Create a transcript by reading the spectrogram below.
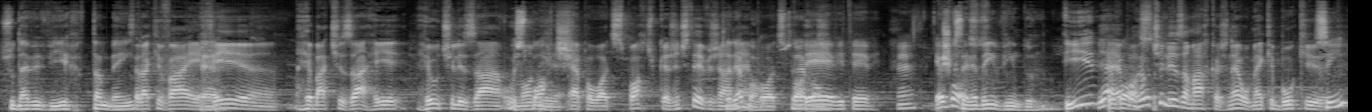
isso deve vir também. Será que vai re- rebatizar, re- reutilizar o, O nome Sport. Apple Watch Sport? Porque a gente teve já, Seria né? bom. Apple Watch Sport. Teve, teve. É. Eu Acho que seria bem-vindo. E, E a Eu Apple gosto. reutiliza marcas, né? O MacBook Sim.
